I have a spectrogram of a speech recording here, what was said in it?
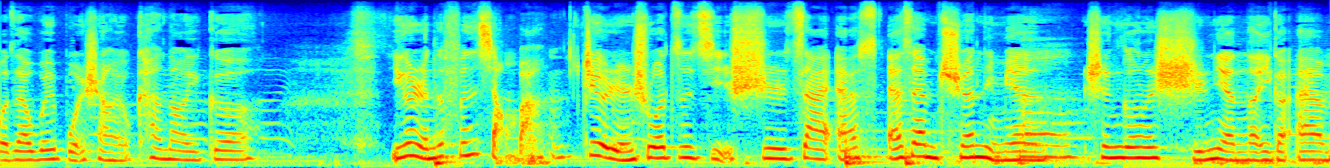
我在微博上有看到一个一个人的分享吧，这个人说自己是在 S S M 圈里面深耕了十年的一个 M，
